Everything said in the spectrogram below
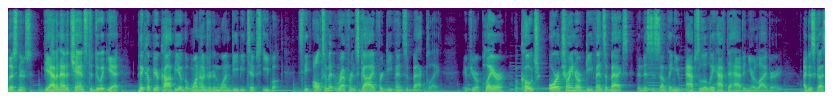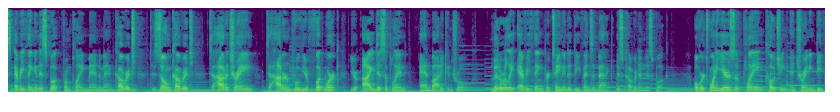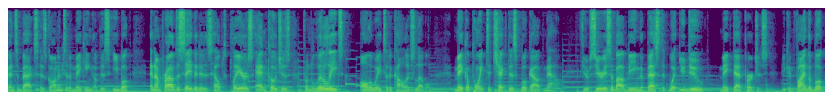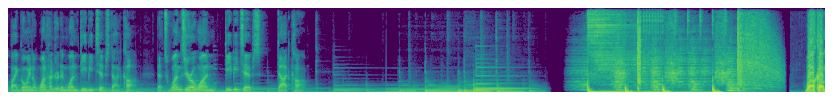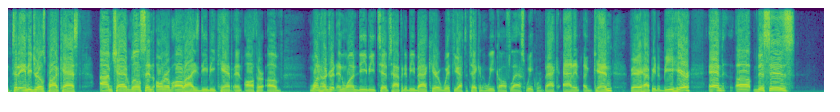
Listeners, if you haven't had a chance to do it yet, pick up your copy of the 101 DB Tips ebook. It's the ultimate reference guide for defensive back play. If you're a player, a coach, or a trainer of defensive backs, then this is something you absolutely have to have in your library. I discuss everything in this book from playing man to man coverage to zone coverage to how to train to how to improve your footwork, your eye discipline, and body control. Literally everything pertaining to defensive back is covered in this book. Over 20 years of playing, coaching, and training defensive backs has gone into the making of this ebook, and I'm proud to say that it has helped players and coaches from the little leagues all the way to the college level. Make a point to check this book out now. If you're serious about being the best at what you do, make that purchase. You can find the book by going to 101dbtips.com. That's 101dbtips.com. Welcome to the Indie Drills Podcast. I'm Chad Wilson, owner of All Eyes DB Camp and author of 101 DB Tips. Happy to be back here with you after taking a week off last week. We're back at it again. Very happy to be here. And uh, this is,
